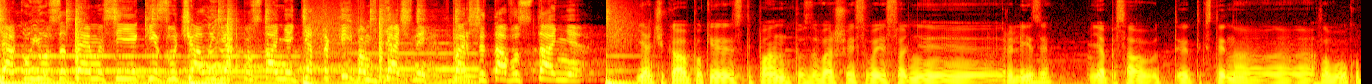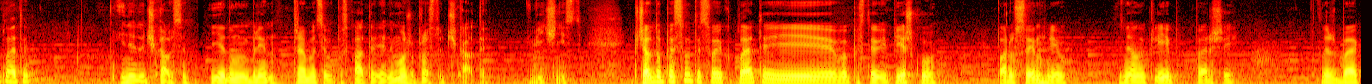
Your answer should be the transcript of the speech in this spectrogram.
Дякую за теми всі, які звучали як повстання. Я такий вам вдячний вперше та востаннє. Я чекав, поки Степан позавершує свої сольні релізи. Я писав тексти на главу куплети і не дочекався. І я думаю, блін, треба це випускати, я не можу просто чекати вічність. Почав дописувати свої куплети і випустив і пішку, пару синглів, зняли кліп перший, флешбек.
